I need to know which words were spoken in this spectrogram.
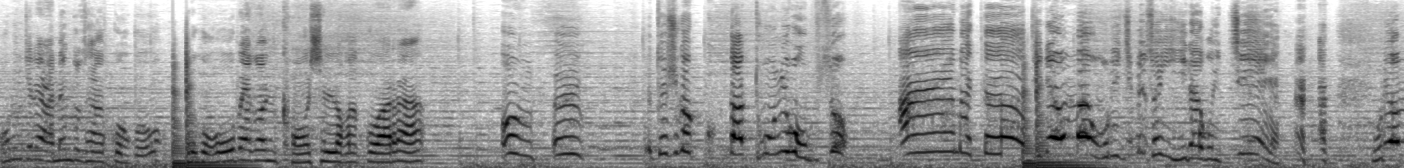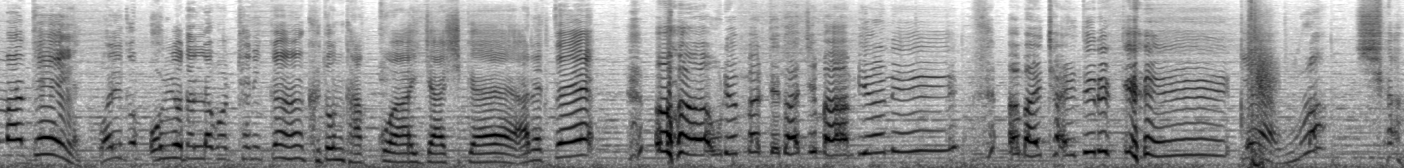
오는 길에 라면도 사갖고 오고. 그리고 500원 거실러 갖고 와라. 어 에이 혜시가 나 돈이 없어. 아 맞다. 니네 엄마 우리 집에서 일하고 있지? 우리 엄마한테 월급 올려달라고 할 테니까 그 돈 갖고 와 이 자식아. 알았대? 어, 우리 엄마한테도 하지마. 미안해. 아, 말 잘 들을게. 야 울어? 차,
